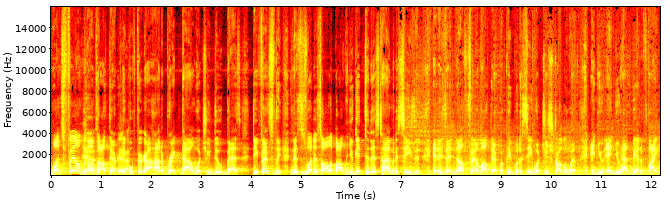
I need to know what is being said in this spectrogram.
Once film Yeah. comes out there, Yeah. people figure out how to break down what you do best defensively. And this is what it's all about. When you get to this time of the season, it is enough film out there for people to see what you struggle with, and you and you have to be able to fight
